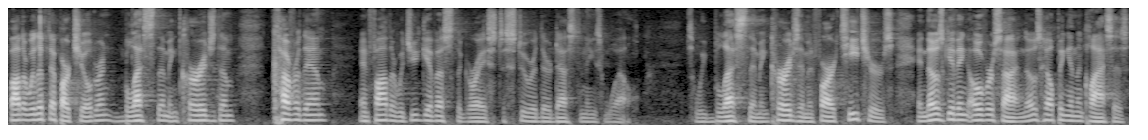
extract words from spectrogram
Father, we lift up our children, bless them, encourage them, cover them. And Father, would you give us the grace to steward their destinies well? So we bless them, encourage them. And for our teachers and those giving oversight and those helping in the classes,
